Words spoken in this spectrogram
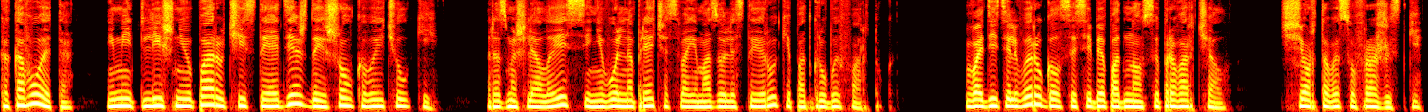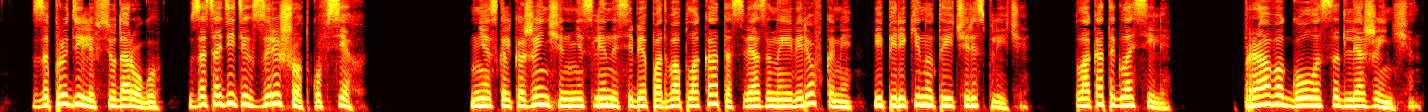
«Каково это — иметь лишнюю пару чистой одежды и шелковые чулки?» — размышляла Эсси, невольно пряча свои мозолистые руки под грубый фартук. Водитель выругался себе под нос и проворчал. «Чёртовы суфражистки! Запрудили всю дорогу! Засадить их за решетку всех!» Несколько женщин несли на себе по два плаката, связанные веревками и перекинутые через плечи. Плакаты гласили «Право голоса для женщин».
